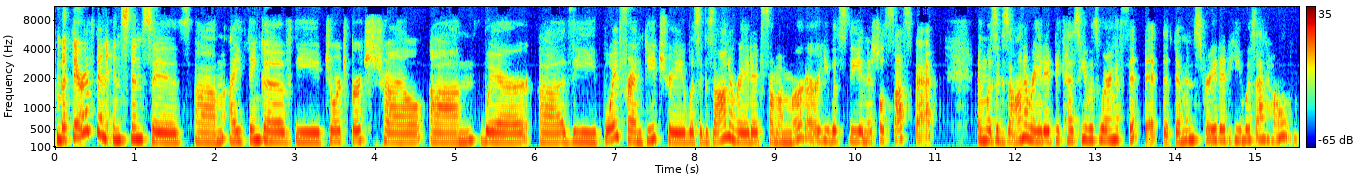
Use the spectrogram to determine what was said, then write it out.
but there have been instances, um, I think of the George Burch trial, um, where uh, the boyfriend, Dietrich, was exonerated from a murder. He was the initial suspect and was exonerated because he was wearing a Fitbit that demonstrated he was at home.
